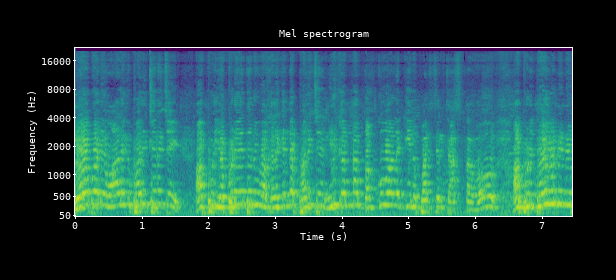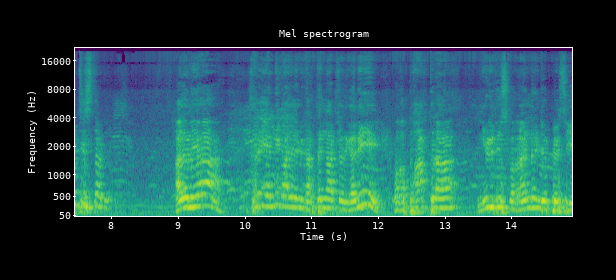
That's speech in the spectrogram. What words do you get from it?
లోబడి వాళ్ళకి పరిచయం చేయి. అప్పుడు ఎప్పుడైతే నువ్వు ఒకరి కింద పరిచయం నీకన్నా తక్కువ వాళ్ళకి నువ్వు పరిచయం చేస్తావో అప్పుడు దేవుడిని నెచ్చిస్తాడు అలలియా సరే ఎన్ని కాలేదు మీకు అర్థం కావట్లేదు కానీ ఒక పాత్ర నీళ్ళు తీసుకుని రండి అని చెప్పేసి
